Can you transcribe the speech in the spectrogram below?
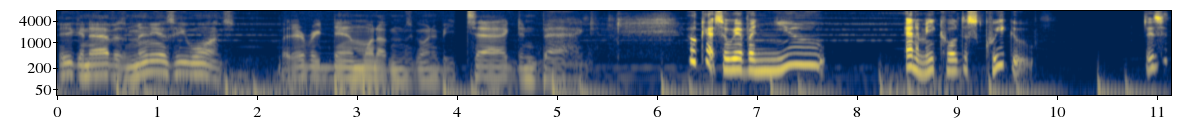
he can have as many as he wants, but every damn one of them is going to be tagged and bagged. Okay, so we have a new enemy called the Squeegoo. Is it?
